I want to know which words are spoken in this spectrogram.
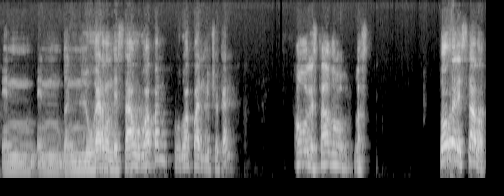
en, en, el lugar donde está Uruapan, Uruapan, Michoacán. Todo el estado, las... Todo el estado.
